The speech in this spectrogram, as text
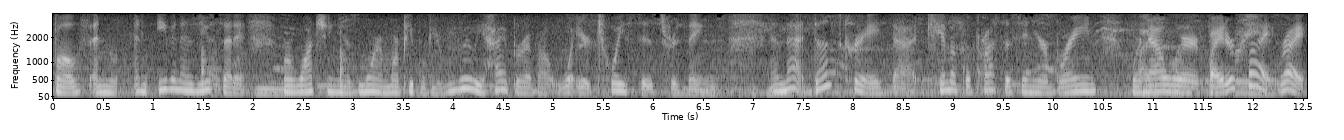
both? And and even as you said it, Mm. we're watching as more and more people get really hyper about what your choice is for things, mm-hmm. and that does create that chemical process in your brain where Fight now flight we're fight or freeze. flight, right?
